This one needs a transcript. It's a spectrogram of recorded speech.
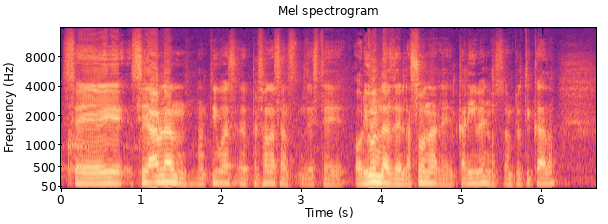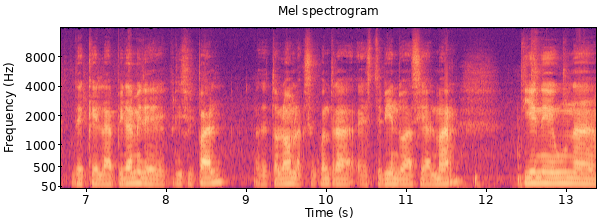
se, hablan antiguas eh, personas este, oriundas de la zona del Caribe, nos han platicado, de que la pirámide principal, la de Tolom, la que se encuentra este, viendo hacia el mar, tiene una,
